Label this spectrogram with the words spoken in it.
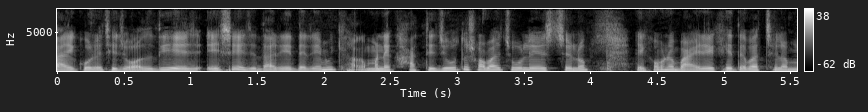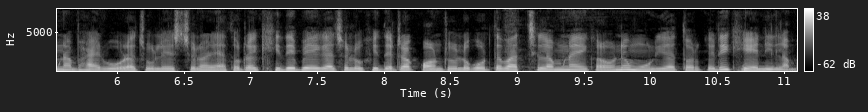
তাই করেছি। জল দিয়ে এসে যে দাঁড়িয়ে দাঁড়িয়ে আমি মানে খাচ্ছি যেহেতু সবাই চলে এসেছিল, এই কারণে বাইরে খেতে পাচ্ছিলাম না, ভাইয়ের বউরা চলে এসেছিল আর এতটা খিদে পেয়ে গেছিল, খিদেটা কন্ট্রোলও করতে পারছিলাম না, এই কারণে মুড়ি আর তরকারি খেয়ে নিলাম।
